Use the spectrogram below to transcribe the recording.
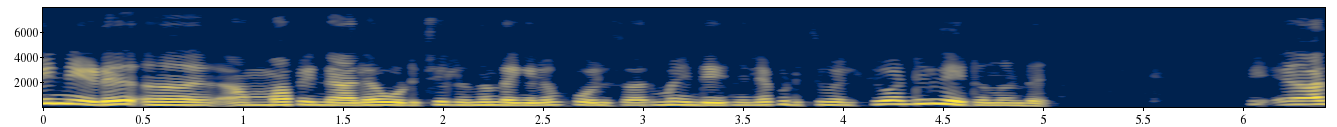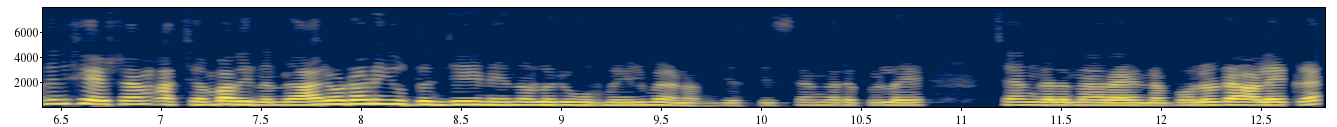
പിന്നീട് അമ്മ പിന്നാലെ ഓടി ചെല്ലുന്നുണ്ടെങ്കിലും പോലീസുകാർ മൈൻഡ് ചെയ്യുന്നില്ല പിടിച്ച് വലിച്ച് വണ്ടിയിൽ കയറ്റുന്നുണ്ട്. അതിനുശേഷം അച്ഛൻ പറയുന്നുണ്ട് ആരോടാണ് യുദ്ധം ചെയ്യണേന്നുള്ളൊരു ഓർമ്മയിലും വേണം. ജസ്റ്റിസ് ശങ്കരപ്പിള്ളയെ ശങ്കരനാരായണനെ പോലെ ഒരാളെയൊക്കെ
